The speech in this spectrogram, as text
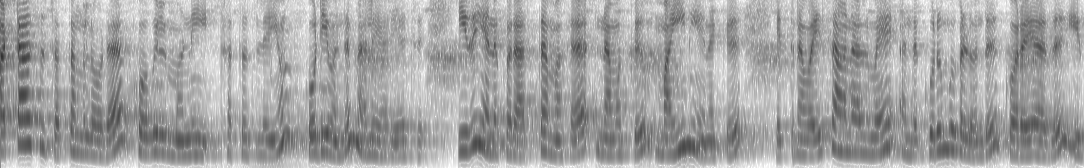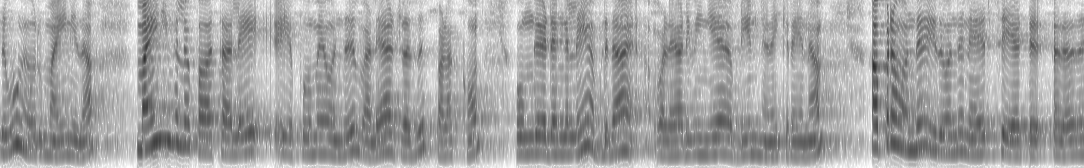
பட்டாசு சத்தங்களோட கோவில் மணி சத்தத்துலேயும் கொடி வந்து மேலே ஏறியாச்சு. இது எனக்கு ஒரு அத்தை மக நமக்கு மைனி எனக்கு. எத்தனை வயசு ஆனாலுமே அந்த குறும்புகள் வந்து குறையாது. இதுவும் ஒரு மைனி தான். மைனிகளை பார்த்தாலே எப்போவுமே வந்து விளையாடுறது பழக்கம். உங்கள் இடங்கள்லையும் அப்படி தான் விளையாடுவீங்க அப்படின்னு நினைக்கிறேன்னா அப்புறம் வந்து இது வந்து நேர்ச்சையாட்டு அதாவது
